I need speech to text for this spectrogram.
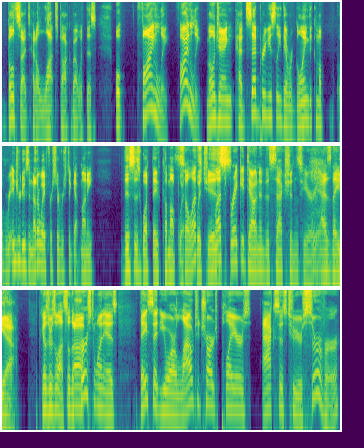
both sides had a lot to talk about with this. Well, finally, finally, Mojang had said previously they were going to come up introduce another way for servers to get money. This is what they've come up with, so let's which is let's break it down into sections here as they Yeah. did. because there's a lot. So the Uh, first one is they said you are allowed to charge players access to your server,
